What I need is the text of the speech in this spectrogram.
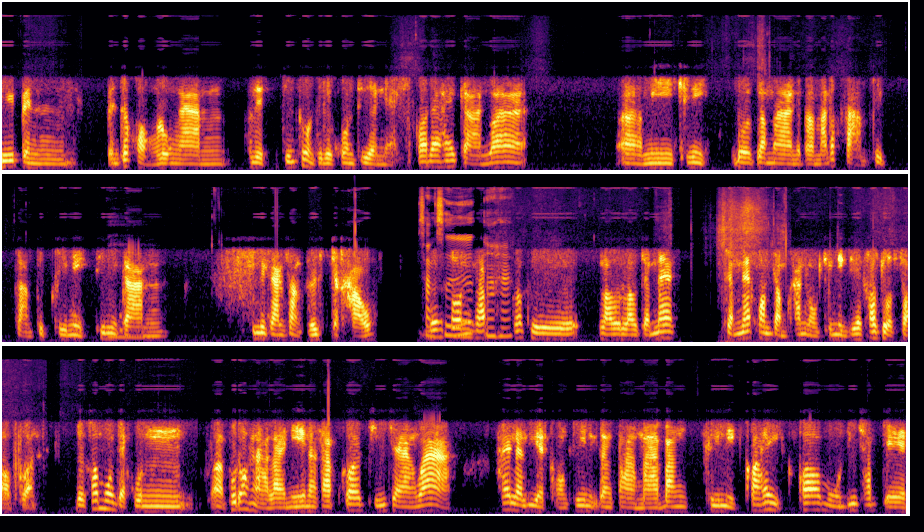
ที่เป็นเป็นเจ้าของโรงงานผลิตชิ้นส่วนซิลิโคนเทียนเนี่ยก็ได้ให้การว่าเอ่อมีคลินิกโดยประมาณเนี่ยประมาณสักสามสิบสามสิบคลินิกที่มีการที่มีการสั่งซื้อจากเขาสั่งเบื้องซื้อต้นครับอ่าฮะก็คือเราเราจะแนกจะแนกความสำคัญของคลินิกที่จะเข้าตรวจสอบก่อน โดยข้อมูลจากคุณเอ่อผู้ต้องหารายนี้นะครับ ก็ชี้แจงว่า ให้รายละเอียดของคลินิกต่างๆ มาบางคลินิกก็ให้ข้อมูลที่ชัดเจน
